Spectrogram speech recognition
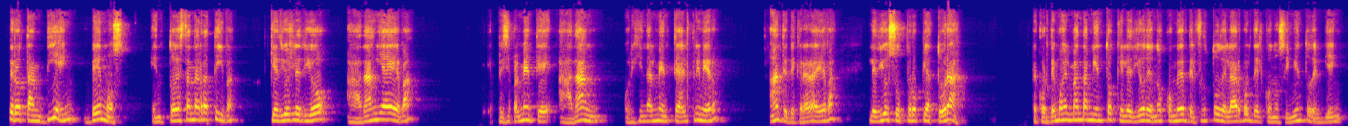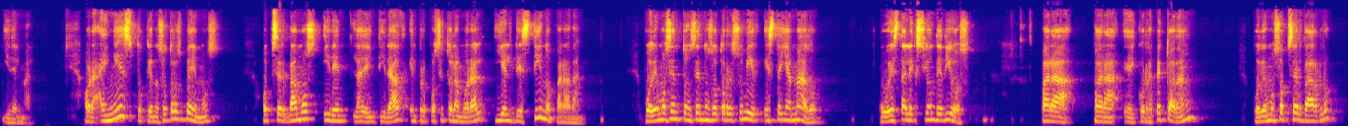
pero también vemos en toda esta narrativa que Dios le dio a Adán y a Eva, principalmente a Adán originalmente, a él primero, antes de crear a Eva, le dio su propia Torah, Recordemos el mandamiento que le dio de no comer del fruto del árbol del conocimiento del bien y del mal. Ahora, en esto que nosotros vemos, observamos la identidad, el propósito, la moral y el destino para Adán. Podemos entonces nosotros resumir este llamado o esta lección de Dios para, para eh, con respecto a Adán, podemos observarlo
